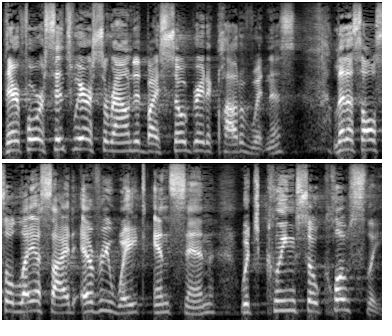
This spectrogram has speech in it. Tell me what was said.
Therefore, since we are surrounded by so great a cloud of witness, let us also lay aside every weight and sin which clings so closely.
